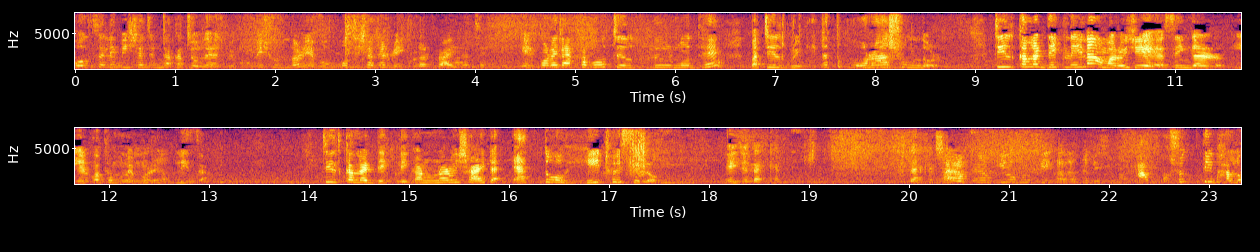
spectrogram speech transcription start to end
হোলসেলে বিশ হাজার টাকা চলে আসবে খুবই সুন্দর এবং পঁচিশ হাজার রেগুলার প্রাইস আছে। এরপরে দেখাবো টিল ব্লুর মধ্যে বা টিল গ্রিন এটা তো সুন্দর। টিল কালার দেখলেই না আমার ওই যে সিঙ্গার ইয়ের কথা মনে পড়ে লিজা টিল কালার দেখলেই কারণ ওনার ওই শাড়িটা এত হিট হয়েছিল। এই যে দেখেন। সত্যি ভালো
